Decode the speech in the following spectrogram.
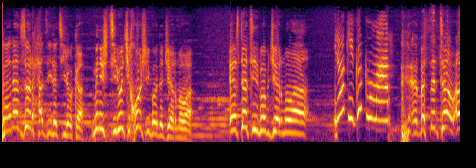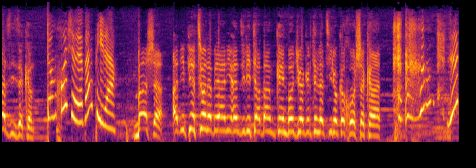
نانا زۆر حەزی لە چیرۆکە منیش چیرۆکی خۆشی بۆ دەگێڕمەوە ئێستا چیت بۆ بگێڕمەوە؟ چیرۆکی گورگ و مار. بەسەر چاو ئازیزەکەم. تۆم خۆشەوێ باپیرە. باشە ئەدی پێت چۆنە بەیانی ئەنجلیتا بانگ بکەین بۆ گوێگرتن لە چیرۆکە خۆشەکان؟ زۆر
